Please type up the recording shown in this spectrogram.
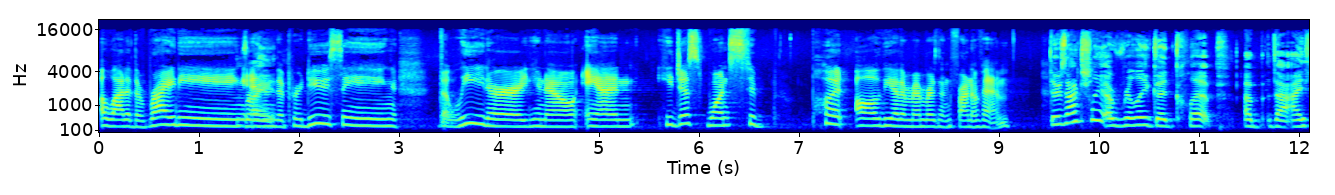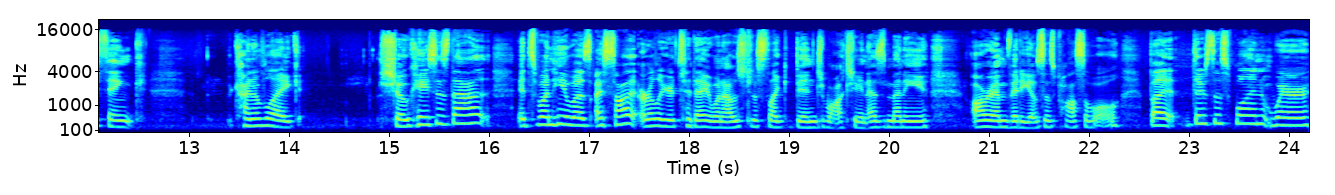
a lot of the writing right. and the producing, the leader, you know, and he just wants to put all the other members in front of him. There's actually a really good clip that I think kind of like showcases that. It's when he was, I saw it earlier today when I was just like binge watching as many RM videos as possible. But there's this one where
